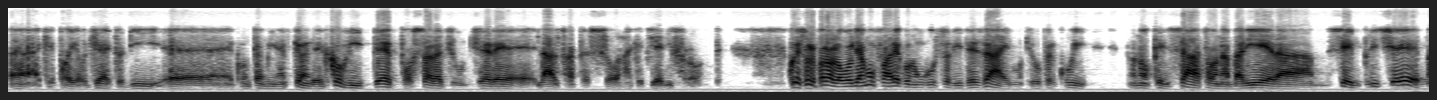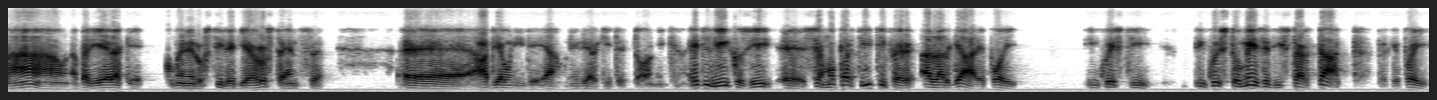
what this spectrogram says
eh, che poi è oggetto di eh, contaminazione del Covid, possa raggiungere l'altra persona che ti è di fronte. Questo però lo vogliamo fare con un gusto di design, motivo per cui non ho pensato a una barriera semplice, ma a una barriera che, come nello stile di Eurostance, eh, abbia un'idea, un'idea architettonica. E di lì così eh, siamo partiti per allargare poi in, questi, in questo mese di start-up, perché poi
